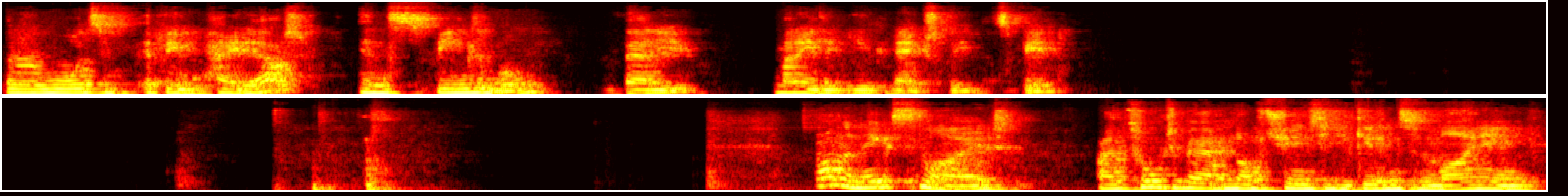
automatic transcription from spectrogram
The rewards have been paid out in spendable value, money that you can actually spend. On the next slide, I talked about an opportunity to get into mining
